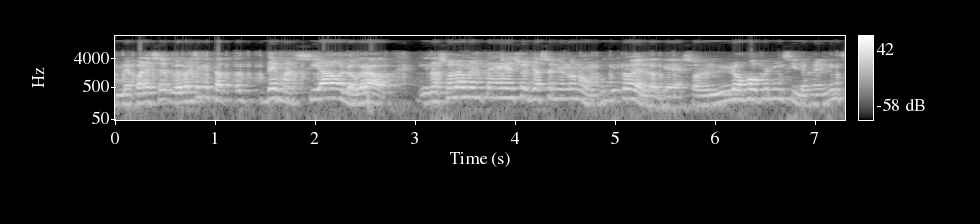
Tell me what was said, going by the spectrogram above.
Me parece, me parece que está demasiado logrado. Y no solamente eso, ya saliéndonos un poquito de lo que son los openings y los endings,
